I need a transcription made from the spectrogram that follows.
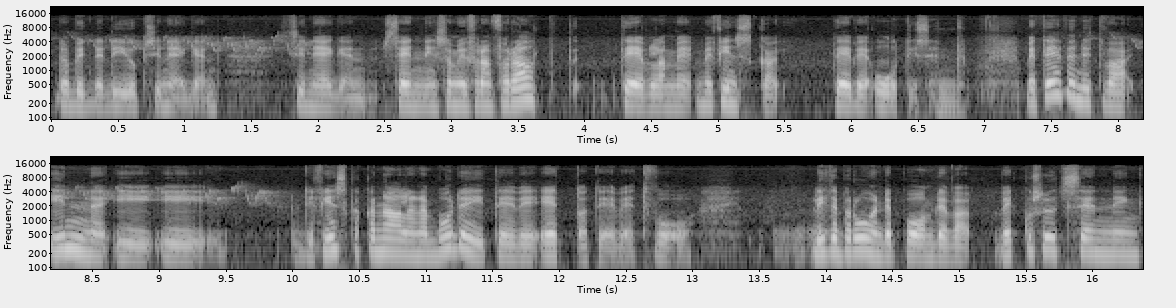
då byggde de upp sin egen, sin egen sändning som ju framförallt tävlade med, med finska TV-uutiset. Mm. Men TV-nytt var inne i, i de finska kanalerna både i TV1 och TV2. Lite beroende på om det var veckoslutssändning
